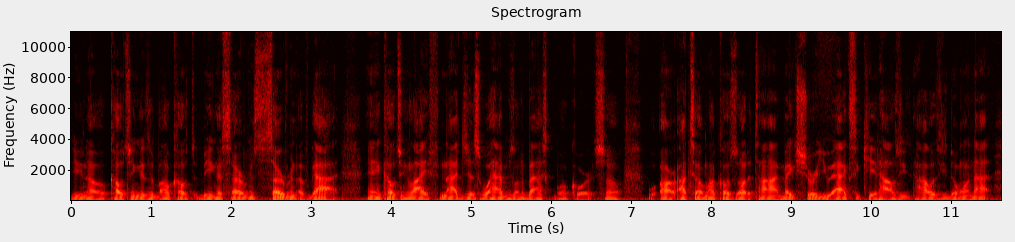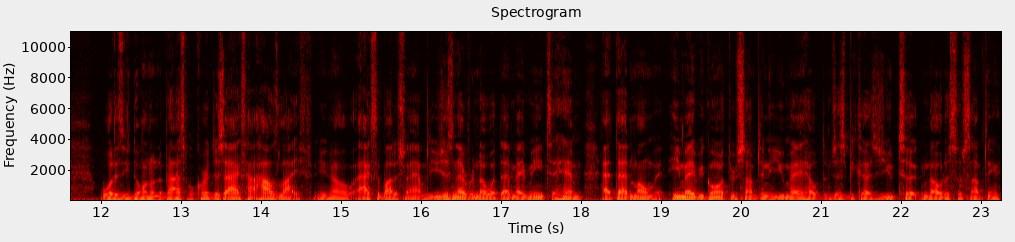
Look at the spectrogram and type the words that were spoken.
You know, coaching is about coach being a servant servant of God and coaching life, not just what happens on the basketball court. So, our, I tell my coaches all the time: make sure you ask a kid how's he how is he doing, not what is he doing on the basketball court. Just ask how, how's life. You know, ask about his family. You just never know what that may mean to him at that moment. He may be going through something that you may have helped him just because you took notice of something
